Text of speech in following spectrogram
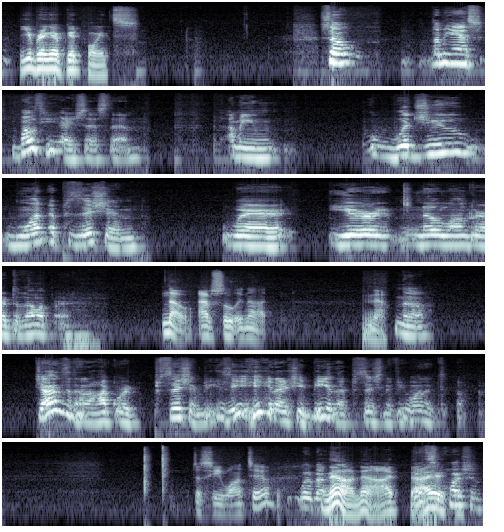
you bring up good points So, let me ask both you guys this then. I mean, would you want a position where you're no longer a developer? No, absolutely not. no No. John's in an awkward position because he, he could actually be in that position if he wanted to. Does he want to? What about no no i, That's I the question.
